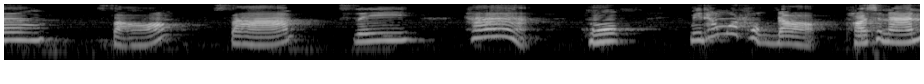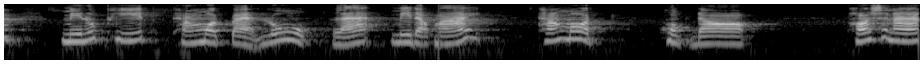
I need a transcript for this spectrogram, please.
1 2 3 4 5 6มีทั้งหมด6ดอก เพราะฉะนั้น มีลูกพีชทั้งหมด 8 ลูก และมีดอกไม้ ทั้งหมด 6 ดอก เพราะฉะนั้น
